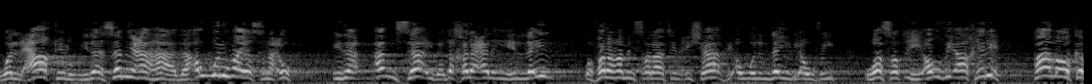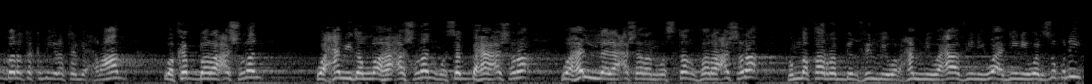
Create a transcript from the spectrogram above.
والعاقل إذا سمع هذا أول ما يصنعه إذا أمسى إذا دخل عليه الليل وفرغ من صلاة العشاء في أول الليل أو في وسطه أو في آخره قام وكبر تكبيرة الإحرام وكبر عشرا وحمد الله عشرا وسبح عشرا وهلل عشرا واستغفر عشرا ثم قال رب اغفر لي وارحمني وعافني واهدني وارزقني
